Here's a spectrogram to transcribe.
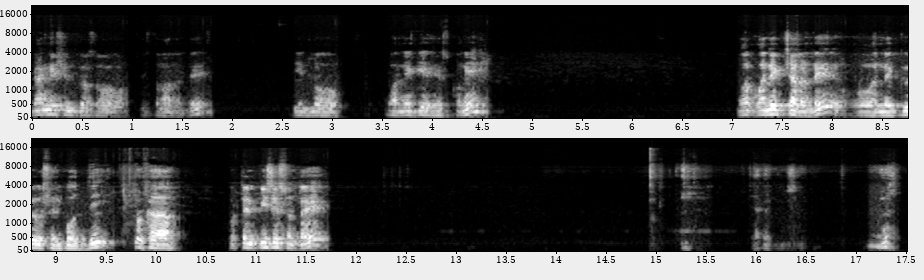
మ్యాగ్నేషన్ కోసం ఇస్తున్నానండి దీంట్లో వన్ ఎగ్ వేసేసుకొని వన్ ఎగ్ చాలండి వన్ ఎగ్ సరిపోద్ది. ఒక టెన్ పీసెస్ ఉంటాయి. కా-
